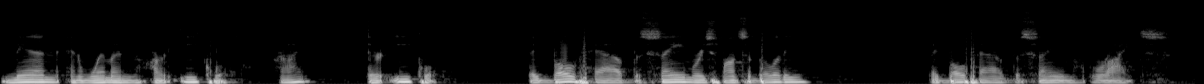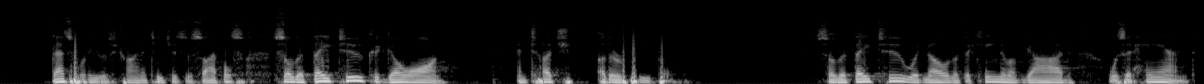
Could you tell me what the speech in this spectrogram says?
men and women are equal, right? They're equal. They both have the same responsibility. They both have the same rights. That's what he was trying to teach his disciples so that they too could go on and touch other people. So that they too would know that the kingdom of God was at hand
